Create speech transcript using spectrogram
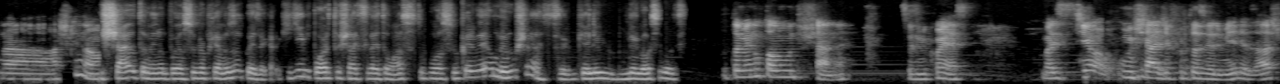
Não, acho que não. E chá eu também não ponho açúcar porque é a mesma coisa, cara. O que, que importa o chá que você vai tomar se tu pôr açúcar é o mesmo chá, aquele negócio doce. Eu também não tomo muito chá, né? Vocês me conhecem. Mas tinha um chá de frutas vermelhas, acho.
